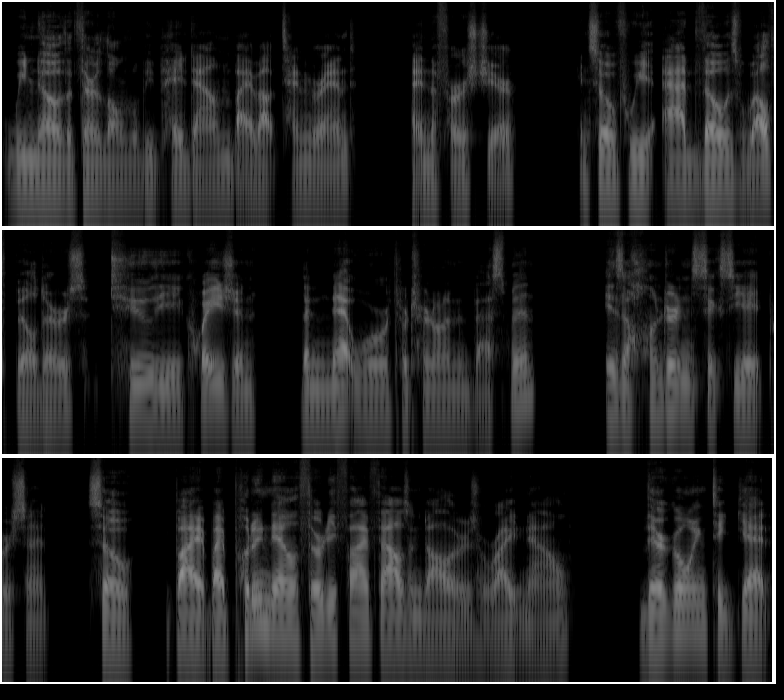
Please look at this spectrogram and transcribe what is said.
We know that their loan will be paid down by about 10 grand in the first year. And so if we add those wealth builders to the equation, the net worth return on investment is 168%. So by by putting down $35,000 right now, they're going to get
